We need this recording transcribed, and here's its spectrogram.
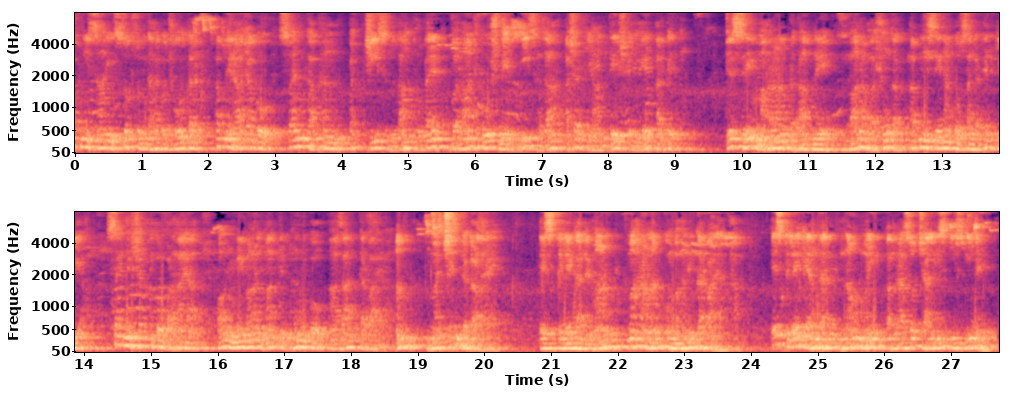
अपनी सारी सुख सुविधा को छोड़कर अपने राजा को स्वयं का धन 25 लाख रुपए व राजकोष में 20 हज़ार अशर्फियान देश के लिए अर्पित, जिससे महाराणा प्रताप ने 12 वर्षों तक अपनी सेना को संगठित किया, सैन्य शक्ति को बढ़ाया और मेवाड़ मातृभूमि को आज़ाद करवाया। मच्छिंद्रगढ़ है। इस किले का निर्माण महाराणा कुंभा ने करवाया। इस किले के अंदर 9 मई 1540 ईस्वी में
